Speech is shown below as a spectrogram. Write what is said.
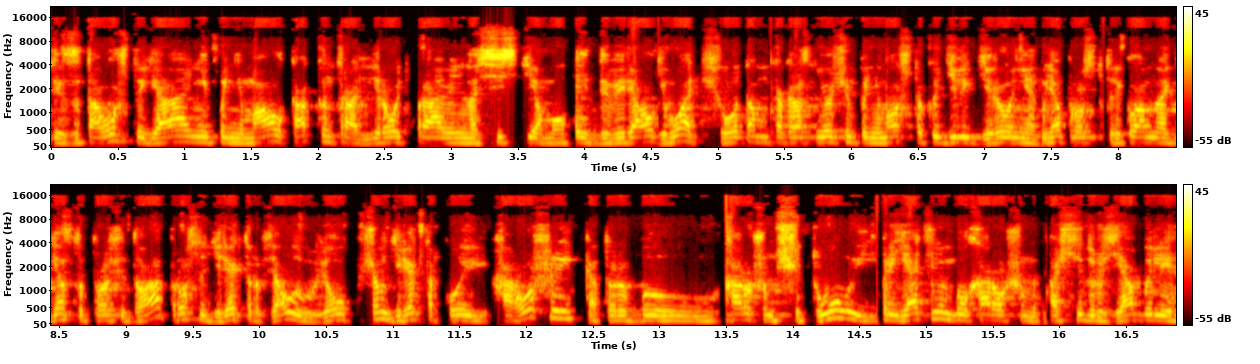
из-за того, что я не понимал, как контролировать контролировать правильно систему и доверял его отчетам. Как раз не очень понимал, что такое делегирование. У меня просто рекламное агентство «Профи 2», просто директор взял и увел. Причем директор такой хороший, который был в хорошем счету, и приятелем был хорошим, почти друзья были,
